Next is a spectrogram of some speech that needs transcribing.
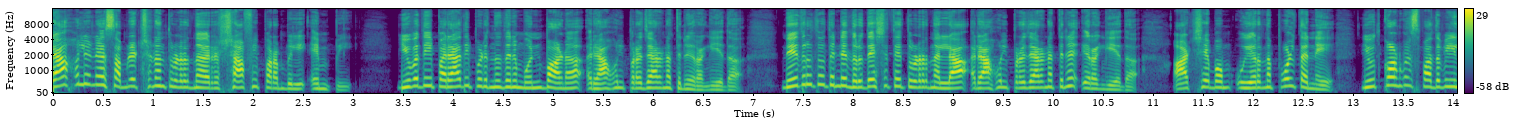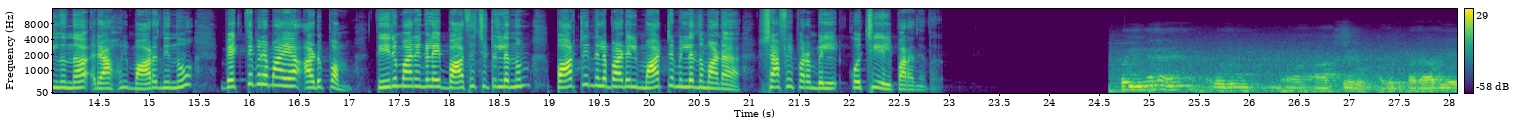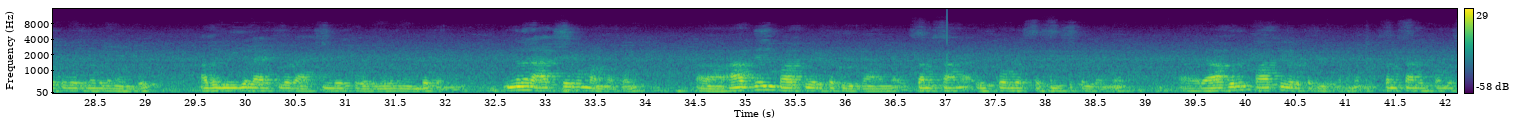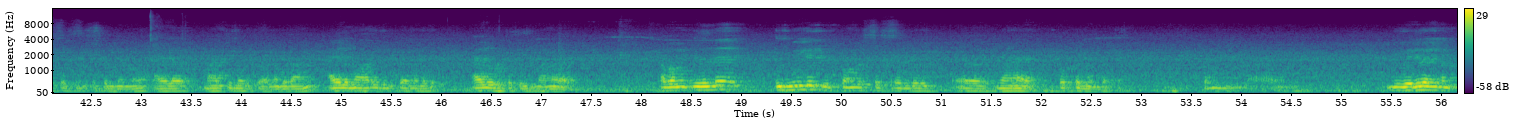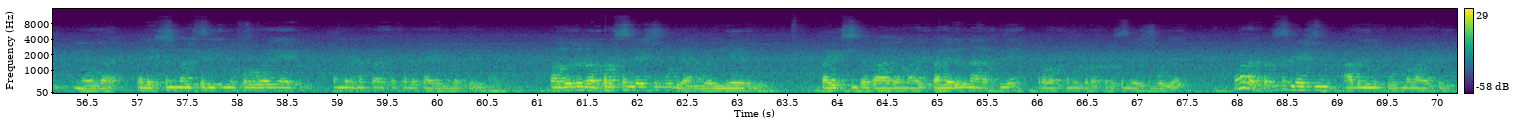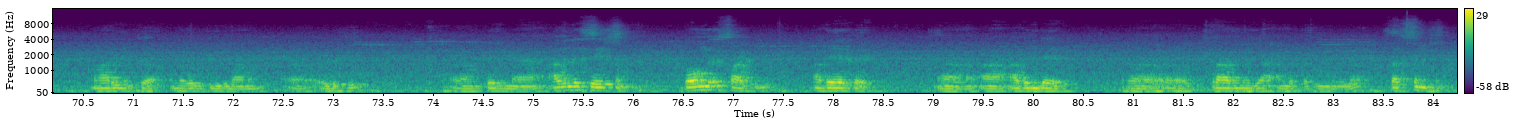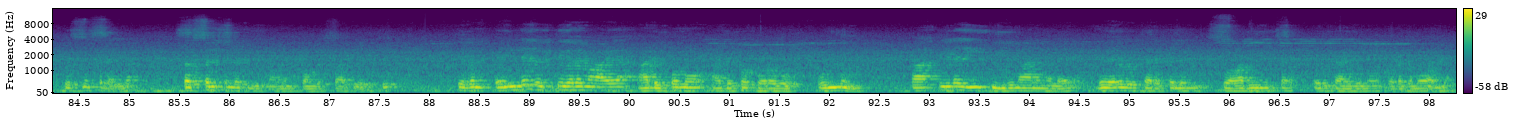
രാഹുലിന് സംരക്ഷണം തുടർന്ന് ഷാഫി പറമ്പിൽ എം പി. യുവതി പരാതിപ്പെടുന്നതിന് മുൻപാണ് രാഹുൽ പ്രചാരണത്തിന് ഇറങ്ങിയത്. നേതൃത്വത്തിന്റെ നിർദ്ദേശത്തെ തുടർന്നല്ല രാഹുൽ പ്രചാരണത്തിന് ഇറങ്ങിയത്. ആക്ഷേപം ഉയർന്നപ്പോൾ തന്നെ യൂത്ത് കോൺഗ്രസ് പദവിയിൽ നിന്ന് രാഹുൽ മാറി നിന്നു. വ്യക്തിപരമായ അടുപ്പം തീരുമാനങ്ങളെ ബാധിച്ചിട്ടില്ലെന്നും പാർട്ടി നിലപാടിൽ മാറ്റമില്ലെന്നുമാണ് ഷാഫി പറമ്പിൽ കൊച്ചിയിൽ പറഞ്ഞത്. ഇങ്ങനെ ഒരു ആക്ഷേപം അതൊരു പരാതിയായിട്ട് വരുന്നതിന് മുമ്പ് അത് ലീഗലായിട്ടുള്ള ഒരു ആക്ഷനിലേക്ക് വരുന്നതിന് മുമ്പ് തന്നെ ഇങ്ങനൊരു ആക്ഷേപം വന്നപ്പം ആദ്യം പാർട്ടി എടുത്ത തീരുമാനങ്ങൾ സംസ്ഥാന യൂത്ത് കോൺഗ്രസ് പ്രസിഡൻഷിപ്പിൽ നിന്ന് രാഹുലും പാർട്ടി എടുത്ത തീരുമാനം സംസ്ഥാന യൂത്ത് കോൺഗ്രസ് പ്രസിഡൻഷിപ്പിൽ നിന്ന് അയാളെ മാറ്റി നിർത്തുക എന്നുള്ളതാണ്. അയാൾ മാറി നിൽക്കുക എന്നുള്ളത് അയാൾ എടുത്ത തീരുമാനമായി അപ്പം ഇതിന്റെ ഇമ്മീഡിയറ്റ് യൂത്ത് കോൺഗ്രസ് പ്രസിഡന്റ് ആ, ഞാനായിരുന്നു. തൊട്ട് അപ്പം യു വെരി വെൽ എലക്ഷൻ മത്സരിക്കുന്ന സ്വാഭാവികമായിട്ടും സംഘടനക്കാർക്ക് പല കാര്യങ്ങളൊക്കെ ഉണ്ട് അപ്പോൾ അതൊരു റെപ്രസെന്റേഷൻ കൂടിയാണ്. വലിയൊരു ഫൈറ്റ്സിന്റെ ഭാഗമായി പലരും നടത്തിയ പ്രവർത്തനങ്ങളുടെ റെപ്രസെന്റേഷൻ കൂടിയാണ്. ആ റെപ്രസെന്റേഷൻ അതിൽ നിന്ന് പൂർണമായിട്ട് മാറി നിൽക്കുക എന്നൊരു തീരുമാനം എടുത്തു. പിന്നെ അതിന്റെ ശേഷം കോൺഗ്രസ് പാർട്ടി അദ്ദേഹത്തെ അതിന്റെ പ്രാഥമിക അംഗത്വത്തിൽ നിന്നുള്ള സസ്പെൻഷൻ ഡിസ്മിസലല്ല സസ്പെൻഷന്റെ തീരുമാനം കോൺഗ്രസ് പാർട്ടി എടുത്തു. ഇവൻ എന്റെ വ്യക്തിപരമായ അടുപ്പമോ അടുപ്പക്കുറവോ ഒന്നും പാർട്ടിയുടെ ഈ തീരുമാനങ്ങളെ വേറൊരു തരത്തിലും സ്വാധീനിച്ച ഒരു കാര്യമോ ഘടകമോ അല്ല.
